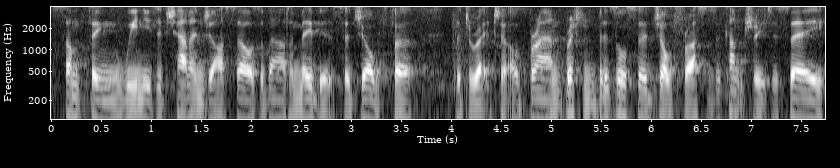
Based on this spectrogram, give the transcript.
something we need to challenge ourselves about, and maybe it's a job for the director of Brand Britain, but it's also a job for us as a country to say,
